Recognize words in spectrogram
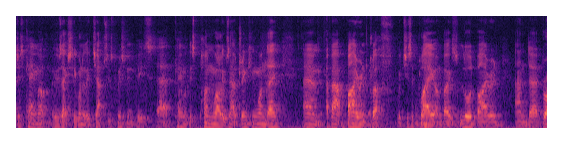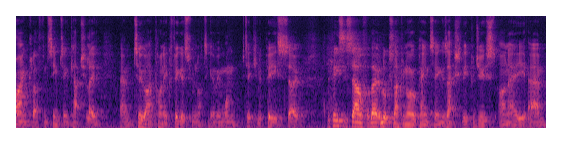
just came up, who was actually one of the chaps who was commissioning the piece, came up with this pun while he was out drinking one day um, about Byron Clough, which is a play on both Lord Byron and uh, Brian Clough, and seemed to encapsulate um, two iconic figures from Nottingham in one particular piece. So the piece itself, although it looks like an oil painting, is actually produced on a, um,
